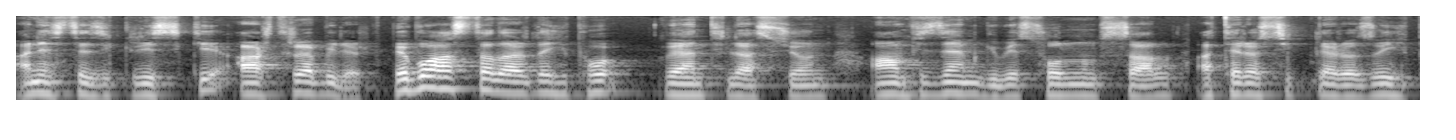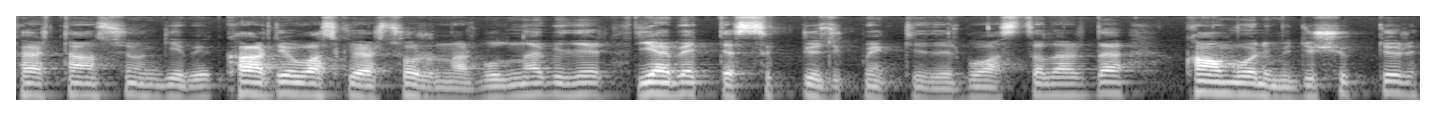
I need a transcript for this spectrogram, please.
anestezik riski artırabilir. Ve bu hastalarda hipoventilasyon, amfizem gibi solunumsal, ateroskleroz ve hipertansiyon gibi kardiyovasküler sorunlar bulunabilir. Diyabet de sık gözükmektedir bu hastalarda. Kan volümü düşüktür.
